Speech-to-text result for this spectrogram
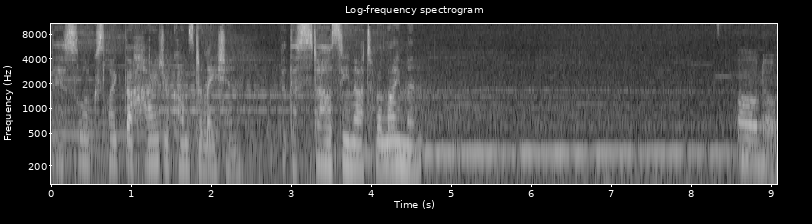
This looks like the Hydra constellation, but the stars seem out of alignment. Oh no.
